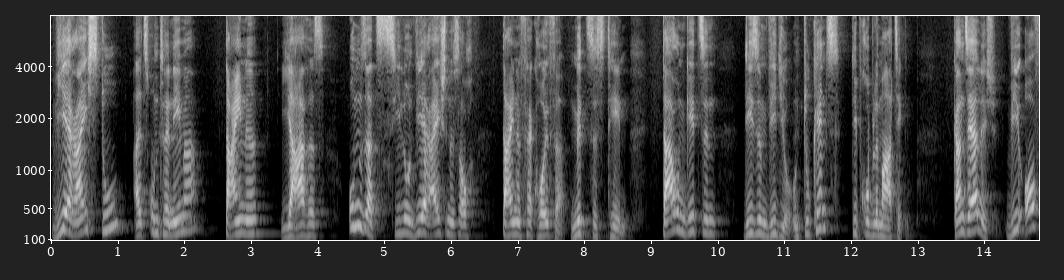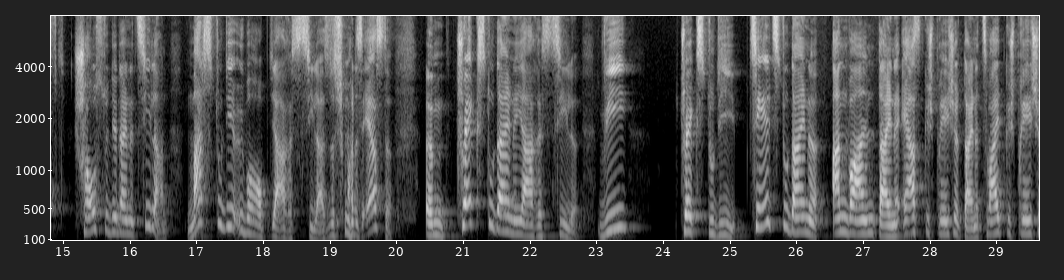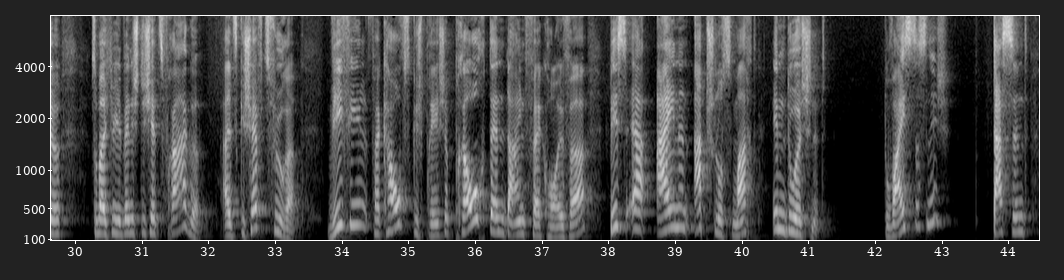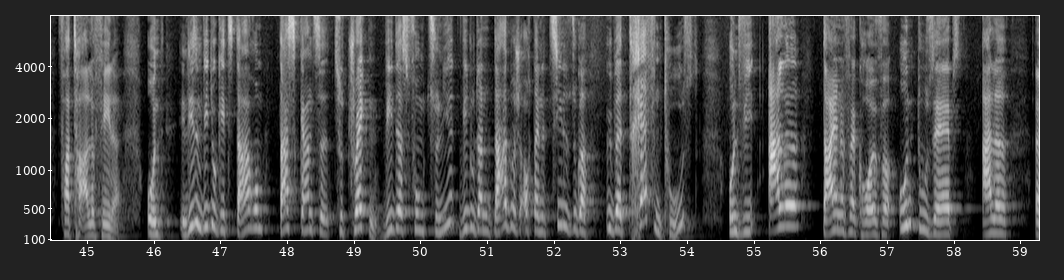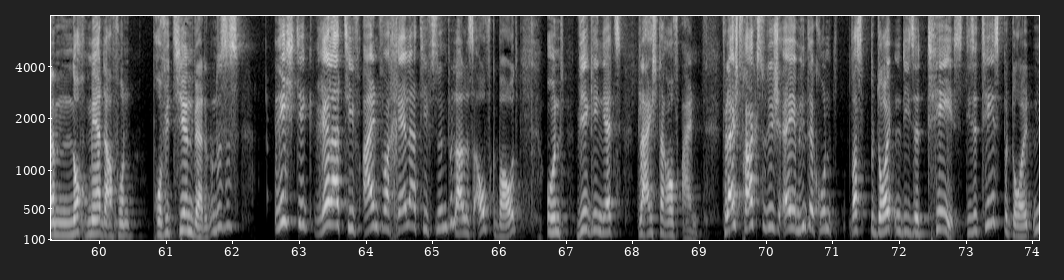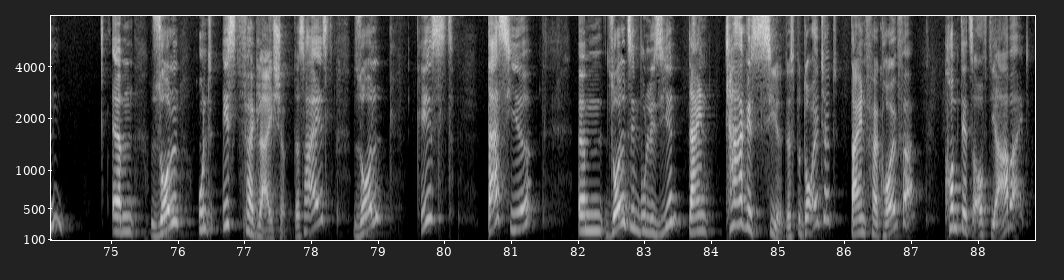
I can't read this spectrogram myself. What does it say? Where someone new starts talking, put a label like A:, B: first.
A: Wie erreichst du als Unternehmer deine Jahresumsatzziele und wie erreichen es auch deine Verkäufer mit System? Darum geht es in diesem Video und du kennst die Problematiken. Ganz ehrlich, wie oft schaust du dir deine Ziele an? Machst du dir überhaupt Jahresziele? Also das ist schon mal das Erste. Ähm, trackst du deine Jahresziele? Wie trackst du die? Zählst du deine Anwahlen, deine Erstgespräche, deine Zweitgespräche? Zum Beispiel, wenn ich dich jetzt frage, als Geschäftsführer, wie viele Verkaufsgespräche braucht denn dein Verkäufer, bis er einen Abschluss macht im Durchschnitt? Du weißt es nicht? Das sind fatale Fehler. Und in diesem Video geht es darum, das Ganze zu tracken, wie das funktioniert, wie du dann dadurch auch deine Ziele sogar übertreffen tust und wie alle deine Verkäufer und du selbst alle ähm, noch mehr davon profitieren werdet. Und es ist richtig, relativ einfach, relativ simpel alles aufgebaut und wir gehen jetzt gleich darauf ein. Vielleicht fragst du dich, ey, im Hintergrund, was bedeuten diese Ts? Diese Ts bedeuten ähm, soll und ist Vergleiche. Das heißt, soll ist das hier ähm, soll symbolisieren dein Tagesziel. Das bedeutet, dein Verkäufer kommt jetzt auf die Arbeit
